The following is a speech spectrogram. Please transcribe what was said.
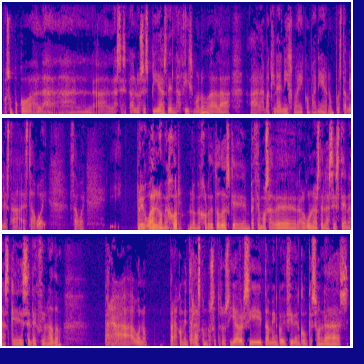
pues un poco a, a, los espías del nazismo, ¿no? A la, a la máquina Enigma y compañía, ¿no? Pues también está, está guay, está guay. Pero igual lo mejor, lo mejor de todo es que empecemos a ver algunas de las escenas que he seleccionado para, bueno, para comentarlas con vosotros y a ver si también coinciden con que son las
